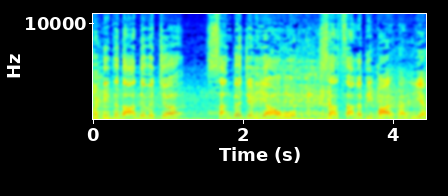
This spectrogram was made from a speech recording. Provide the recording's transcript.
ਵੱਡੀ ਤਾਦਾਦ ਦੇ ਵਿੱਚ ਸੰਗਤ ਜਿਹੜੀ ਆ ਉਹ ਸਰਸਾ ਨਦੀ ਪਾਰ ਕਰ ਰਹੀ ਹੈ।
